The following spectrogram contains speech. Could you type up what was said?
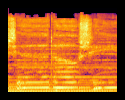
写到心。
